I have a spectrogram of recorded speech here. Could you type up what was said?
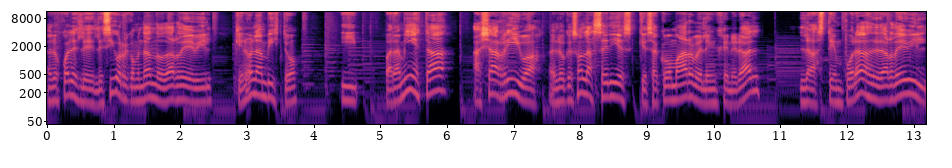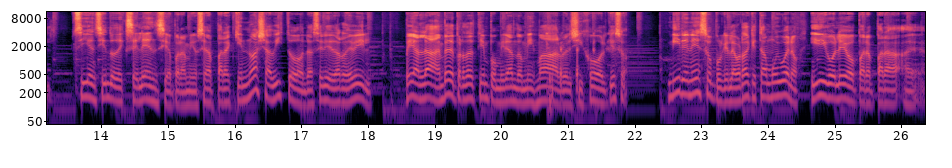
a los cuales les, les sigo recomendando Daredevil, que no la han visto, y para mí está allá arriba, en lo que son las series que sacó Marvel en general. Las temporadas de Daredevil siguen siendo de excelencia para mí. O sea, para quien no haya visto la serie de Daredevil, véanla. En vez de perder tiempo mirando Miss Marvel, She-Hulk, eso, miren eso porque la verdad que está muy bueno. Y digo, Leo, para, para eh,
